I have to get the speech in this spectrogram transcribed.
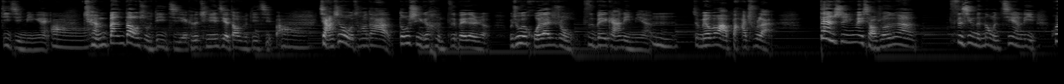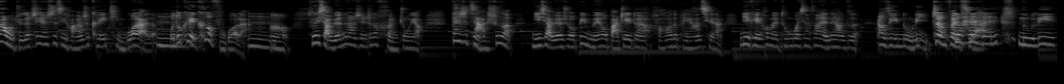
第几名哎，哦。全班倒数第几，可能全年级也倒数第几吧。哦。假设我从小到大都是一个很自卑的人，我就会活在这种自卑感里面，嗯。就没有办法拔出来。但是因为小时候那样自信的那种建立，会让我觉得这件事情好像是可以挺过来的，嗯我都可以克服过来。嗯嗯，所以小学那段时间真的很重要。但是假设你小学的时候并没有把这一段好好的培养起来，你也可以后面通过像桑野那样子，让自己努力振奋起来。努力。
